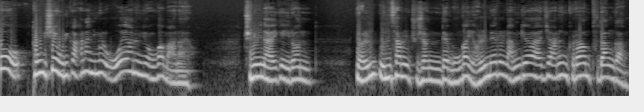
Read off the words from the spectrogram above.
또 동시에 우리가 하나님을 오해하는 경우가 많아요. 주님이 나에게 이런 은사를 주셨는데 뭔가 열매를 남겨야 하지 않은 그러한 부담감.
